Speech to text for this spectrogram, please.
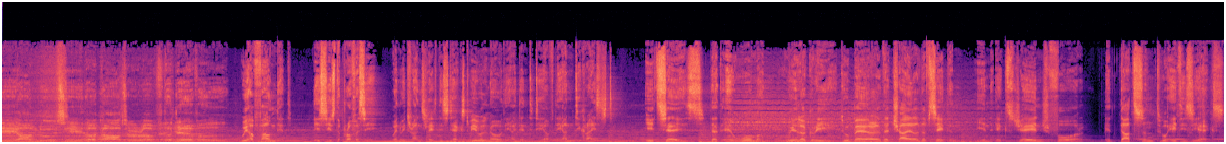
are Lucy, the daughter of the devil. We have found it. This is the prophecy. When we translate this text, we will know the identity of the Antichrist. It says that a woman will agree to bear the child of Satan in exchange for a Datsun 280ZX.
